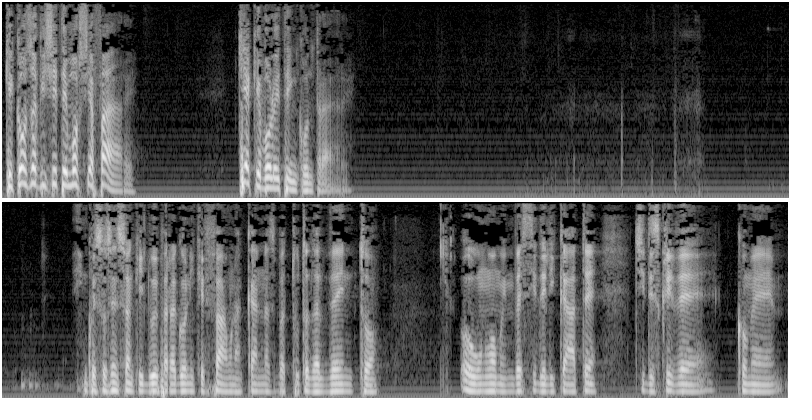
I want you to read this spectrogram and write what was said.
che cosa vi siete mossi a fare? Chi è che volete incontrare? In questo senso anche i due paragoni che fa, una canna sbattuta dal vento o un uomo in vesti delicate, ci descrive come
